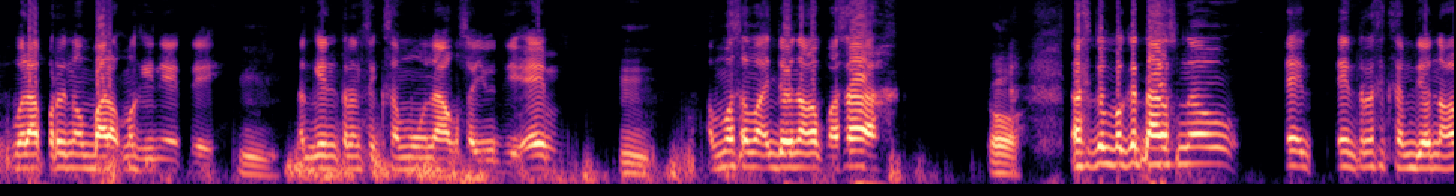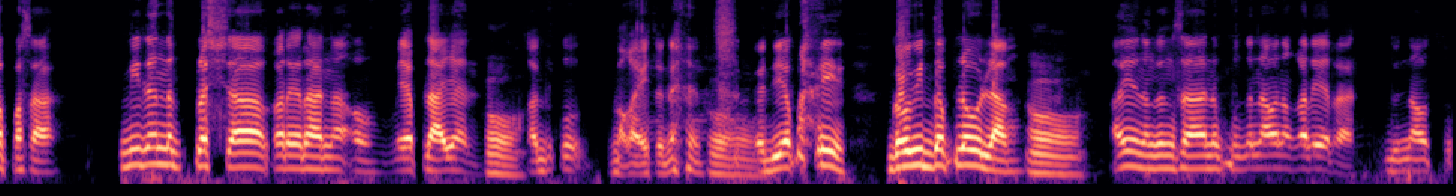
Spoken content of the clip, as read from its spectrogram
wala pa rin akong balak maghinete. Hmm. Nag-entrance exam muna ako sa UDM. Hmm. Ang masama, hindi ako nakapasa. Oh. Tapos nung pagkatapos en- entrance exam, hindi ako nakapasa. Bilang nag-flash sa karera na, oh, may applyan. Oh. Sabi ko, baka ito na. Oh. Hindi apply. Go with the flow lang. Oh. Ayun, hanggang sa nagpunta na ako ng karera, doon na ako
